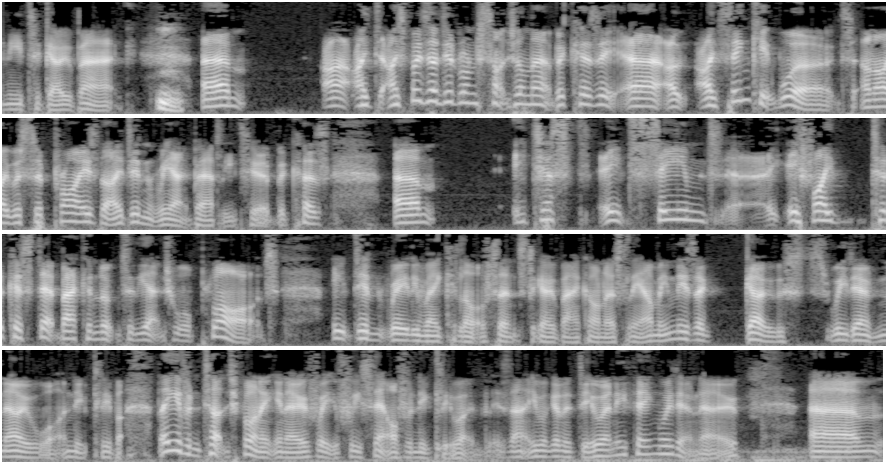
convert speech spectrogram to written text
need to go back. Hmm. Um, I, I, I suppose I did want to touch on that because it, uh, I, I think it worked, and I was surprised that I didn't react badly to it because um, it just it seemed uh, if I took a step back and looked at the actual plot, it didn't really make a lot of sense to go back. Honestly, I mean these are ghosts. We don't know what a nuclear bomb. They even touch upon it. You know, if we if we set off a nuclear bomb, is that even going to do anything? We don't know. Um,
